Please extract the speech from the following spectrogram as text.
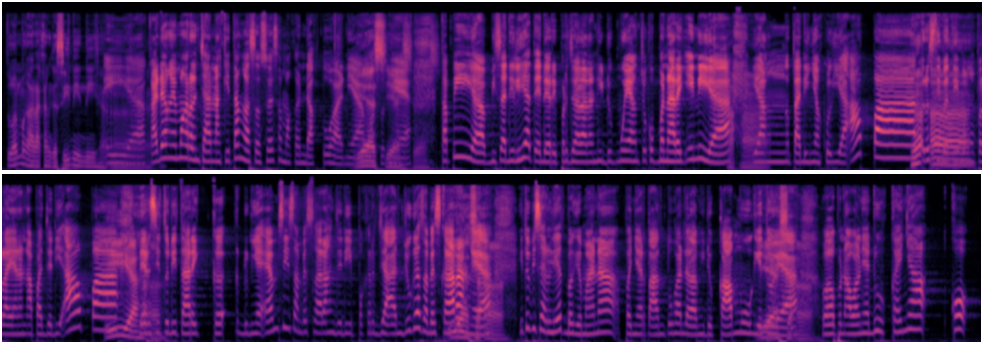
Tuhan mengarahkan ke sini nih. Iya, kadang emang rencana kita nggak sesuai sama kehendak Tuhan ya yes, maksudnya. yes, yes. Tapi ya bisa dilihat ya dari perjalanan hidupmu yang cukup menarik ini ya, Ha-ha. yang tadinya kuliah apa, terus Ha-ha. tiba-tiba mau pelayanan apa jadi apa, Iya, dari situ ditarik ke dunia MC sampai sekarang jadi pekerjaan juga sampai sekarang Yes, ya. ha-ha. Itu bisa dilihat bagaimana penyertaan Tuhan dalam hidup kamu gitu Yes, ya. ha-ha. Walaupun awalnya duh kayaknya kok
